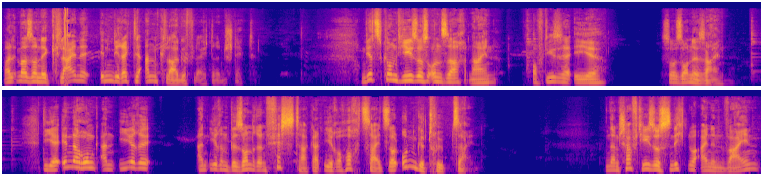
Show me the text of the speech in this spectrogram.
weil immer so eine kleine indirekte Anklage vielleicht drin steckt. Und jetzt kommt Jesus und sagt, nein, auf dieser Ehe soll Sonne sein. Die Erinnerung an ihre, an ihren besonderen Festtag, an ihre Hochzeit soll ungetrübt sein. Und dann schafft Jesus nicht nur einen Wein,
